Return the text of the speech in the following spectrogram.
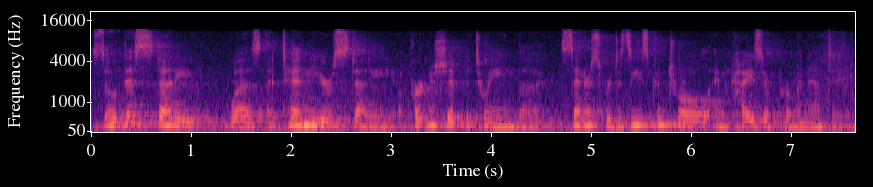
So, this study was a 10 year study, a partnership between the Centers for Disease Control and Kaiser Permanente.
